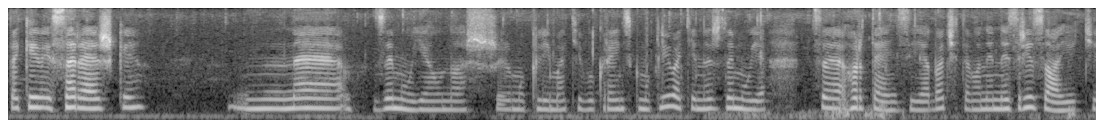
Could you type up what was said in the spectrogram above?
такі сережки. Не зимує у нашому кліматі, в українському кліматі не зимує. Це гортензія. Бачите, вони не зрізають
